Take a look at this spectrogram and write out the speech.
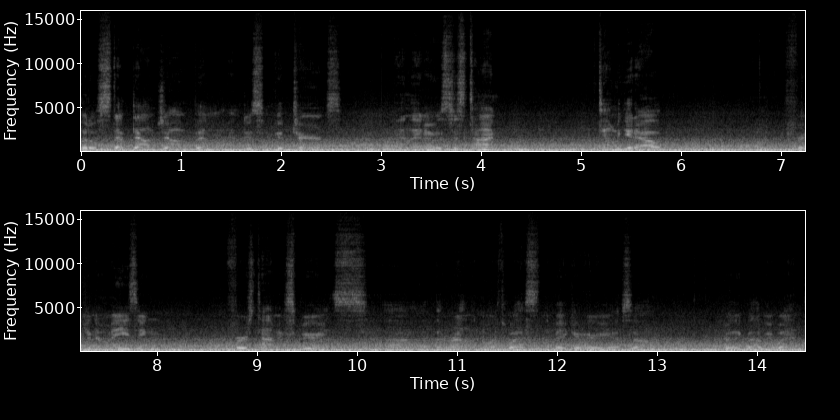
little step down jump and, and do some good turns. And then it was just time. Time to get out freaking amazing first time experience uh, around the Northwest in the Baker area. So really glad we went.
